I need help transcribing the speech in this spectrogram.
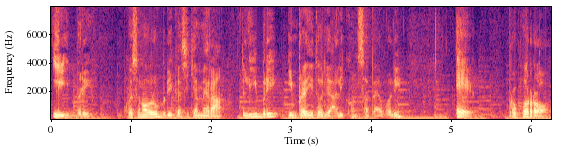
i libri. Questa nuova rubrica si chiamerà Libri imprenditoriali consapevoli e proporrò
